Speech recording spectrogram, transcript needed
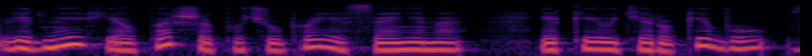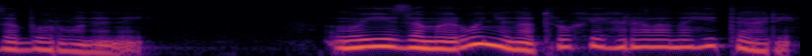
Від них я вперше почув про Єсеніна, який у ті роки був заборонений. Луїза Миронівна трохи грала на гітарі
